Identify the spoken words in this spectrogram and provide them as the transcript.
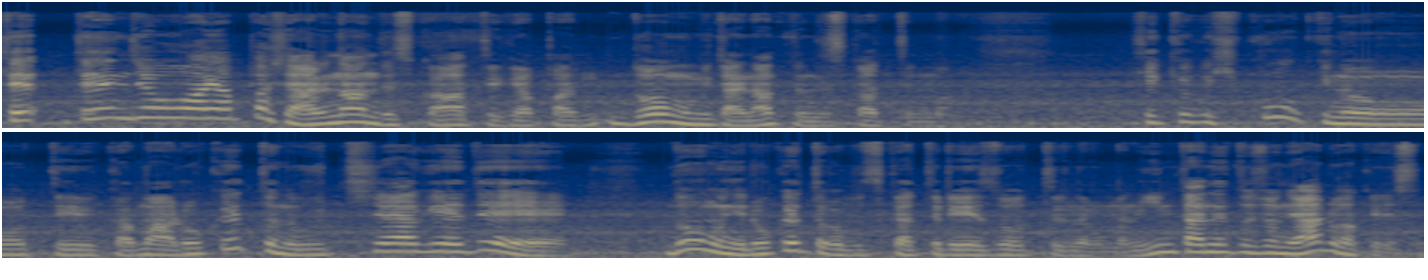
で、天井はやっぱしあれなんですかっていうか、やっぱドームみたいになってるんですかっていうのは、結局飛行機のっていうか、まあロケットの打ち上げで、ドームにロケットがぶつかってる映像っていうのが、まあ、インターネット上にあるわけですよ。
